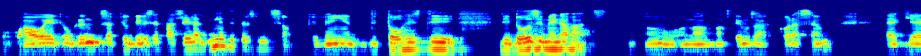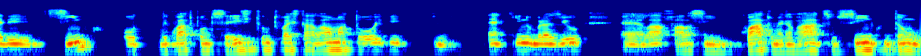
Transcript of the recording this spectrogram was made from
o qual ele, o grande desafio deles é fazer a linha de transmissão, que venha de torres de, de 12 megawatts. Então, nós, nós temos a Coração, é, que é de 5 ou de 4.6, então tu vai instalar uma torre de, é, aqui no Brasil, é, lá fala assim, 4 megawatts ou 5, então,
